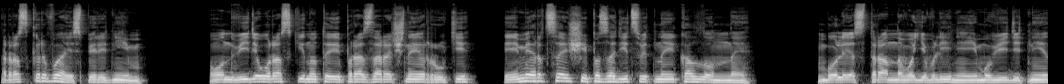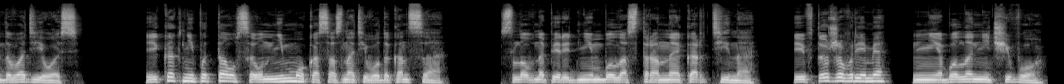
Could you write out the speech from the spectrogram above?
раскрываясь перед ним. Он видел раскинутые прозрачные руки и мерцающие позади цветные колонны. Более странного явления ему видеть не доводилось. И как ни пытался, он не мог осознать его до конца. Словно перед ним была странная картина, и в то же время не было ничего.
